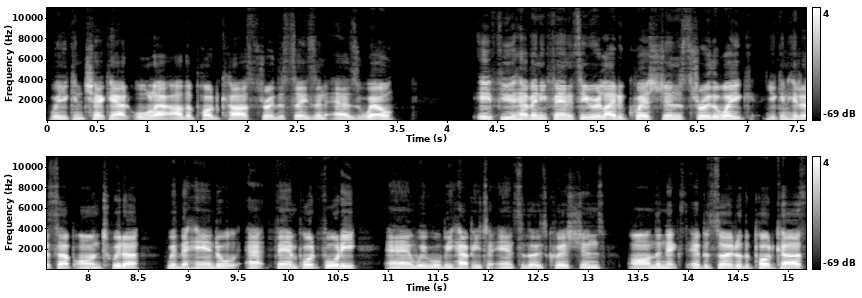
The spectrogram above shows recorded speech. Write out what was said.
where you can check out all our other podcasts through the season as well. If you have any fantasy related questions through the week, you can hit us up on Twitter with the handle at fanpod40 and we will be happy to answer those questions on the next episode of the podcast.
